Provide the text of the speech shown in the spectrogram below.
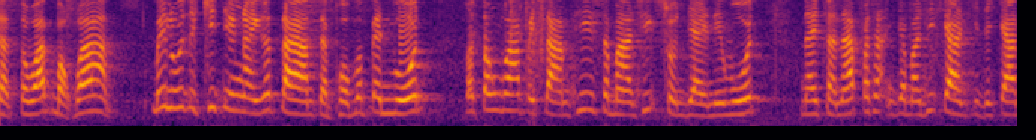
สัตวัฒน์บอกว่า ไม่รู้จะคิดยังไงก็ตาม แต่ผมมาเป็นวุฒิก็ต้องว่าไปตามที่สมาชิกส่วนใหญ่ในวุฒิในฐานะประธานกรรมธิการกิจการ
